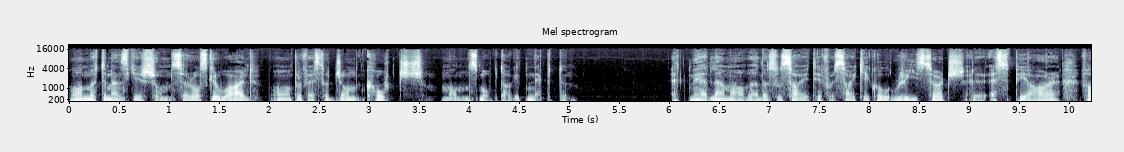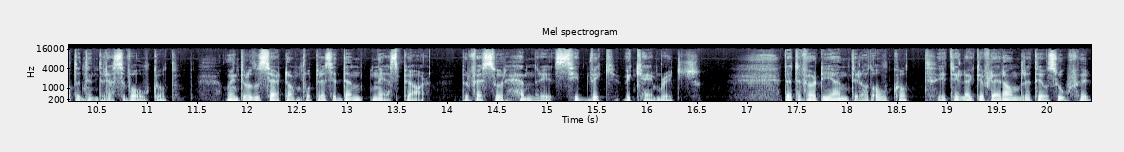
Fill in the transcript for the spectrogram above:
Og han møtte mennesker som sir Oscar Wilde og professor John Coach, mannen som oppdaget Neptun. Et medlem av The Society for Psychical Research, eller SPR, fattet interesse for Olcott, og introduserte ham for presidenten i SPR, professor Henry Sidwick ved Cambridge. Dette førte igjen til at Olcott, i tillegg til flere andre teosofer,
